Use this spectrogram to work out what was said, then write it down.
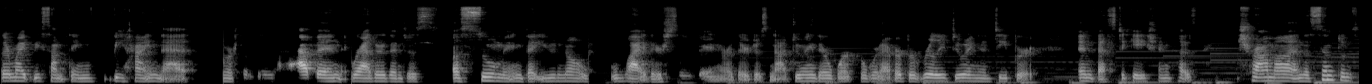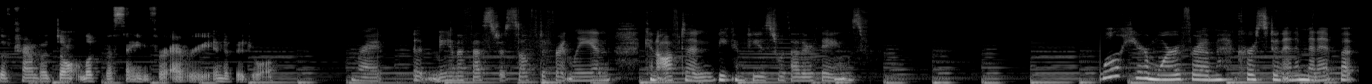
there might be something behind that or something that happened rather than just assuming that you know why they're sleeping or they're just not doing their work or whatever, but really doing a deeper investigation because trauma and the symptoms of trauma don't look the same for every individual. Right. It manifests itself differently and can often be confused with other things. We'll hear more from Kirsten in a minute, but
